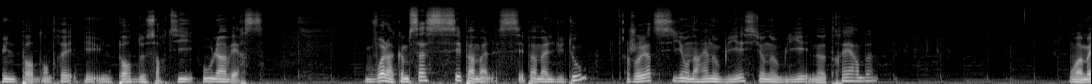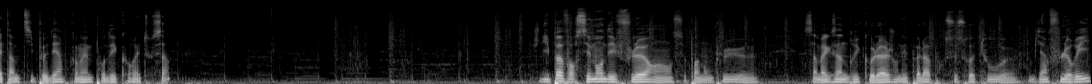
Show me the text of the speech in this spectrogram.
une porte d'entrée et une porte de sortie ou l'inverse. Voilà, comme ça c'est pas mal, c'est pas mal du tout. Je regarde si on n'a rien oublié, si on a oublié notre herbe. On va mettre un petit peu d'herbe quand même pour décorer tout ça. Je dis pas forcément des fleurs, hein, c'est pas non plus... Euh, c'est un magasin de bricolage, on n'est pas là pour que ce soit tout euh, bien fleuri.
